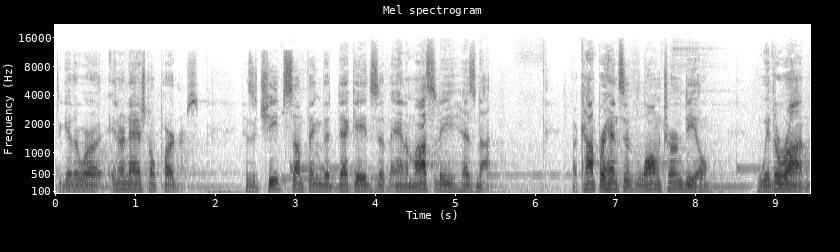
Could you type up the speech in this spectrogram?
together with our international partners, has achieved something that decades of animosity has not. A comprehensive long term deal with Iran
